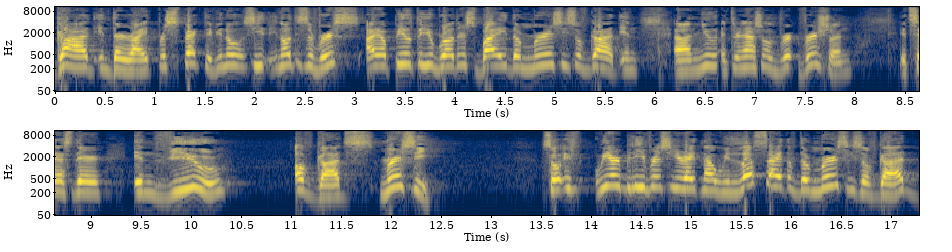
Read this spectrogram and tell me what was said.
God in the right perspective. You know, see, notice the verse? I appeal to you, brothers, by the mercies of God. In uh, New International ver- Version, it says there, in view of God's mercy. So if we are believers here right now, we lost sight of the mercies of God,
